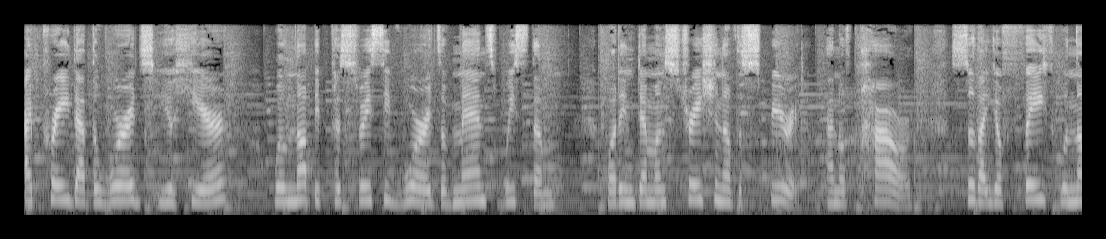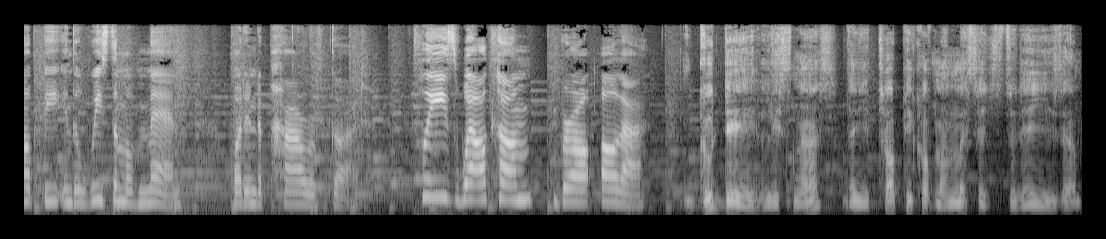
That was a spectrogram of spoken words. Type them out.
I pray that the words you hear will not be persuasive words of man's wisdom, but in demonstration of the Spirit and of power, so that your faith will not be in the wisdom of man, but in the power of God. Please welcome Bro Ola. Good day, listeners. The topic of my message today is um,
